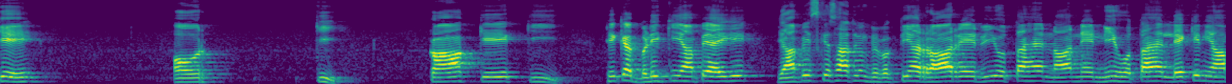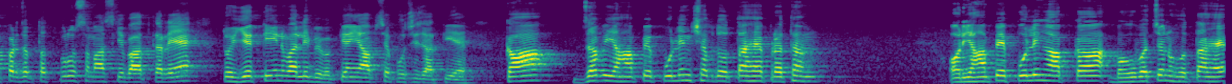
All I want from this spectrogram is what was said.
के और की। का, के, की। ठीक है, बड़ी की यहाँ पे आएगी। यहाँ पे इसके साथ में विभक्तियाँ रा, रे, री होता है, ना, ने, नी होता है, लेकिन यहाँ पर जब तत्पुरुष समास की बात कर रहे हैं तो ये तीन वाली विभक्तियाँ यहाँ आपसे पूछी जाती है। का, जब यहाँ पे पुलिंग शब्द होता है प्रथम और यहाँ पे पुलिंग आपका बहुवचन होता है,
